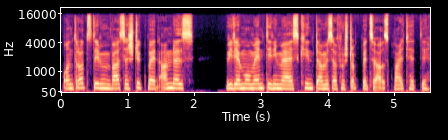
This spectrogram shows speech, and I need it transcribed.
Und trotzdem war es ein Stück weit anders, wie der Moment, den ich mir als Kind damals auf dem Stockbett so ausgemalt hätte.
